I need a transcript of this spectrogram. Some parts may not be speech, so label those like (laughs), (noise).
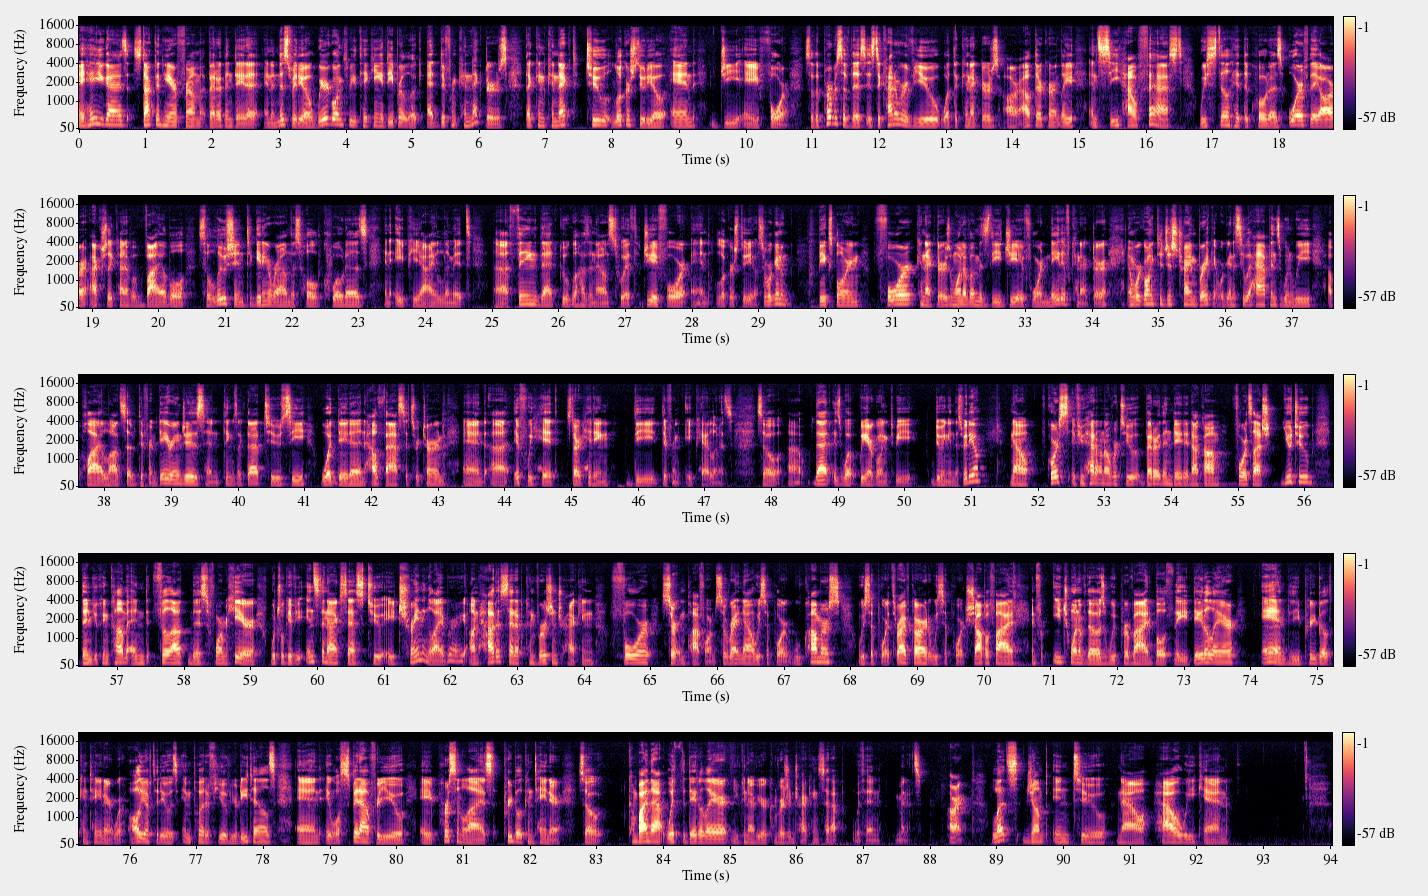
Hey, hey you guys, Stockton here from Better Than Data, and in this video, we're going to be taking a deeper look at different connectors that can connect to Looker Studio and GA4. So the purpose of this is to kind of review what the connectors are out there currently and see how fast we still hit the quotas or if they are actually kind of a viable solution to getting around this whole quotas and API limit uh, thing that Google has announced with GA4 and Looker Studio. So we're going to be exploring four connectors. One of them is the GA4 native connector, and we're going to just try and break it. We're going to see what happens when we apply lots of different day ranges and things like that to see what data and how fast it's returned, and uh, if we hit start hitting the different API limits. So uh, that is what we are going to be doing in this video. Now, of course, if you head on over to betterthandata.com forward slash YouTube, then you can come and fill out this form here, which will give you instant access to a training library on how to set up conversion tracking for certain platforms. So right now we support WooCommerce, we support ThriveCart, we support Shopify, and for each one of those, we provide both the data layer and the pre-built container where all you have to do is input a few of your details and it will spit out for you a personalized pre-built container. So combine that with the data layer, you can have your conversion tracking set up within minutes. All right, let's jump into now how we can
